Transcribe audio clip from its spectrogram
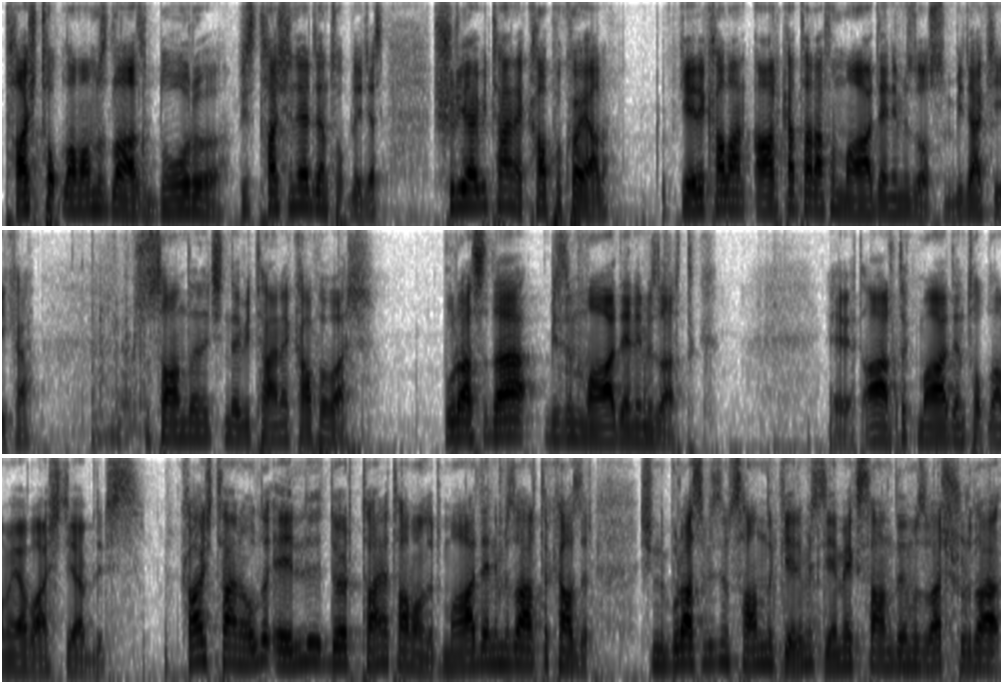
Taş toplamamız lazım. Doğru. Biz taşı nereden toplayacağız? Şuraya bir tane kapı koyalım. Geri kalan arka tarafı madenimiz olsun. Bir dakika. Şu sandığın içinde bir tane kapı var. Burası da bizim madenimiz artık. Evet artık maden toplamaya başlayabiliriz. Kaç tane oldu? 54 tane tamamdır. Madenimiz artık hazır. Şimdi burası bizim sandık yerimiz. Yemek sandığımız var. Şurada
